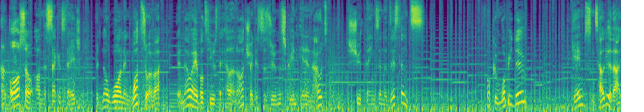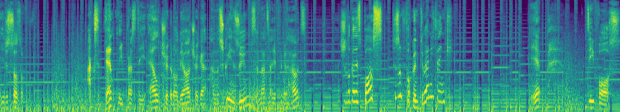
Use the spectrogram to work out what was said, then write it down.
And also on the second stage, with no warning whatsoever, you're now able to use the L and R triggers to zoom the screen in and out to shoot things in the distance. Fucking whoopie do. The game doesn't tell you that, you just sort of accidentally press the L trigger or the R trigger and the screen zooms and that's how you figure it out. Just look at this boss, doesn't fucking do anything. Yep, D-Force.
